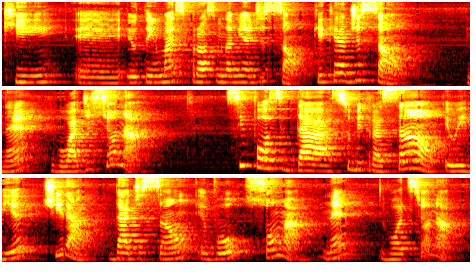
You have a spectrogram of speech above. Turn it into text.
que é, eu tenho mais próximo da minha adição. O que, que é adição? Né? Vou adicionar. Se fosse da subtração, eu iria tirar. Da adição, eu vou somar, né? Vou adicionar.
